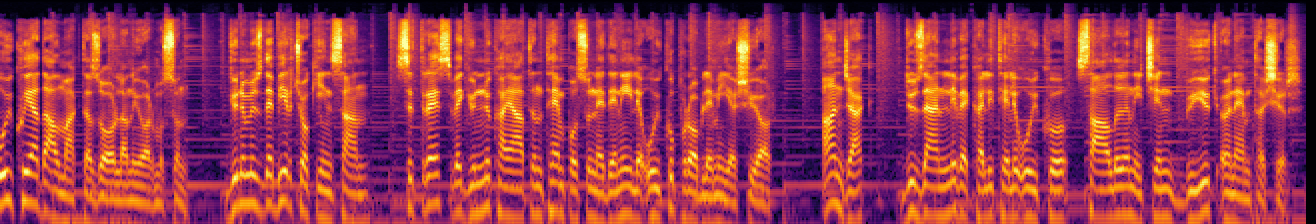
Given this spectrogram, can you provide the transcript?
Uykuya dalmakta zorlanıyor musun? Günümüzde birçok insan, stres ve günlük hayatın temposu nedeniyle uyku problemi yaşıyor. Ancak düzenli ve kaliteli uyku sağlığın için büyük önem taşır.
